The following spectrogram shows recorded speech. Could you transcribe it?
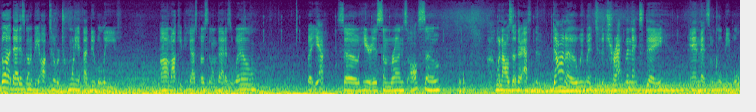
But that is going to be October 20th, I do believe. Um, I'll keep you guys posted on that as well. But yeah, so here is some runs also. When I was up there after the dyno, we went to the track the next day and met some cool people.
